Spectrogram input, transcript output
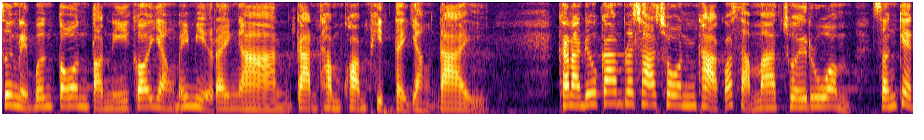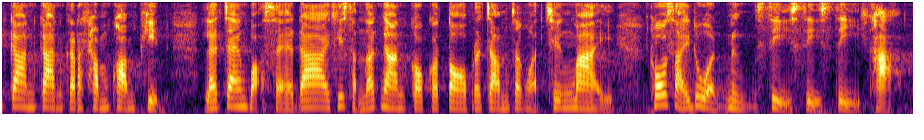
ซึ่งในเบื้องต้นตอนนี้ก็ยังไม่มีรายงานการทำความผิดแต่อย่างใดขณะเดียวกันประชาชนค่ะก็สามารถช่วยร่วม สังเกตการณ์การกระทำความผิด และแจ้งเบาะแสได้ที่สำนักงานกกตประจำจังหวัดเชียงใหม่ โทรสายด่วน 1444 ค่ะ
